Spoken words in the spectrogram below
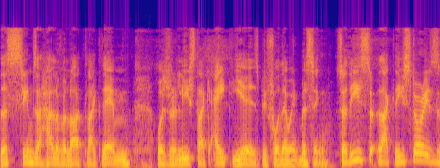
this seems a hell of a lot like them, was released like eight years before they went missing. So these like these stories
